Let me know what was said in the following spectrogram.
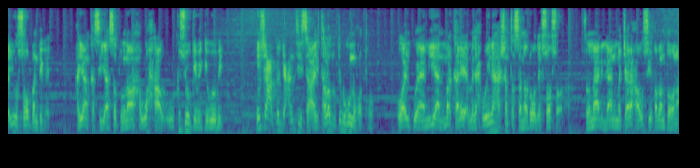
ayuu soo bandhigay. Hayaanka siyaasadduna waxa uu ku soo gebagaboobay in shacabka gacantiisa ay taladu dib ugu noqoto oo ay go'aamiyaan mar kale madaxweynaha shanta sannadood ee soo socda. Somalilan majaraha u sii qaban doona.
